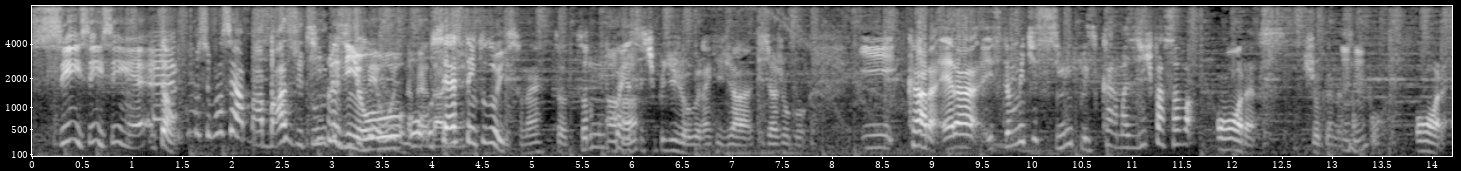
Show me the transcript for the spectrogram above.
Sim, sim, sim. É, Então, é como se fosse a, a base de tudo. Simplesinho, o, hoje, na o- verdade, CS né? tem tudo isso, né? To- Todo mundo conhece esse tipo de jogo, né? Que já, que já jogou. E, cara, era extremamente simples, cara, mas a gente passava horas jogando essa Uhum. porra. Horas.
